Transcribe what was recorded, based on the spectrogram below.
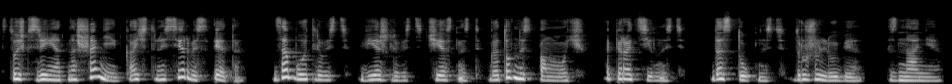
С точки зрения отношений, качественный сервис – это Заботливость, вежливость, честность, готовность помочь, оперативность, доступность, дружелюбие, знания,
